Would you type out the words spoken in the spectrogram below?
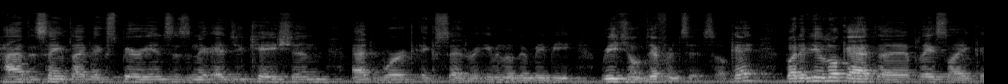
have the same type of experiences in their education, at work, etc., even though there may be regional differences, okay? But if you look at a place like uh,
